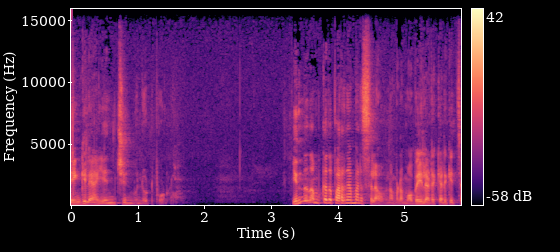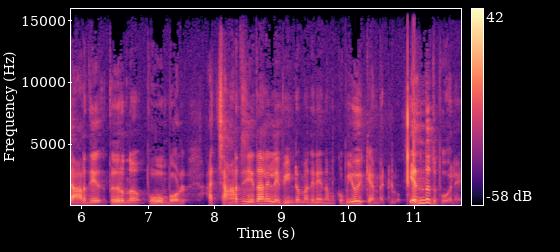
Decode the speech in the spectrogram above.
എങ്കിലേ ആ എൻജിൻ മുന്നോട്ട് പോകുള്ളൂ. ഇന്ന് നമുക്കത് പറഞ്ഞാൽ മനസ്സിലാവും. നമ്മുടെ മൊബൈൽ ഇടയ്ക്കിടയ്ക്ക് ചാർജ് തീർന്നു പോകുമ്പോൾ ആ ചാർജ് ചെയ്താലല്ലേ വീണ്ടും അതിനെ നമുക്ക് ഉപയോഗിക്കാൻ പറ്റുള്ളൂ. എന്നതുപോലെ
